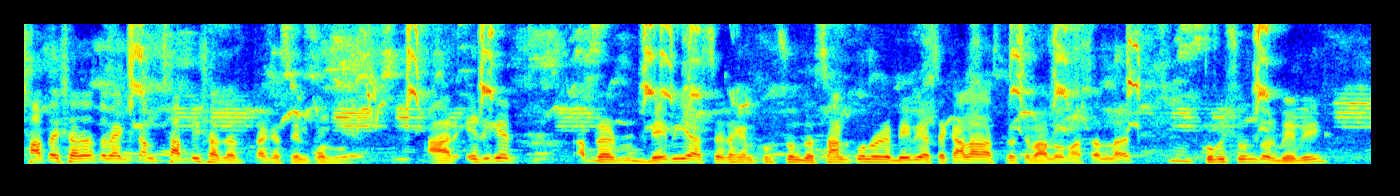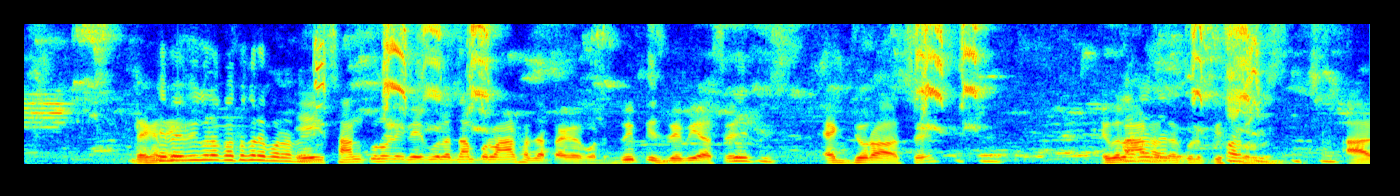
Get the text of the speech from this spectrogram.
সাতাইশ হাজার তবে একদম ছাব্বিশ হাজার টাকা সেল করব। আর এদিকে আপনার বেবি আছে দেখেন খুব সুন্দর। সানকুনুরের বেবি আছে কালার আসতেছে ভালো মাসাল্লাহ খুবই সুন্দর বেবি দেখেন এই বেবিগুলো কত করে পড়বে? এই সানকুনুর এই বেবিগুলোর দাম পড়বে আট হাজার টাকা করে। দুই পিস বেবি আছে এক জোড়া আছে। এগুলো 8,000 করে পিস পড়বে। আচ্ছা। আর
